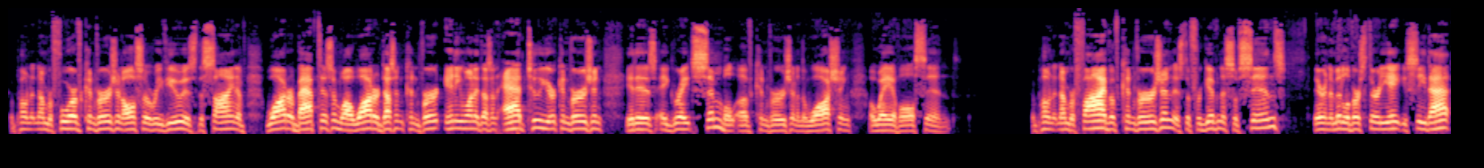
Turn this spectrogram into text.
Component number four of conversion, also review, is the sign of water baptism. While water doesn't convert anyone, it doesn't add to your conversion, it is a great symbol of conversion and the washing away of all sins. Component number five of conversion is the forgiveness of sins. There in the middle of verse 38, you see that.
